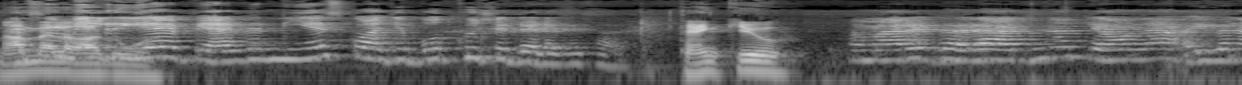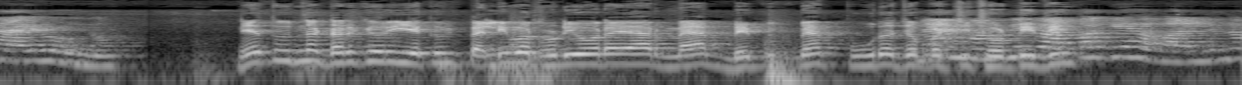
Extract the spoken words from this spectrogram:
नाम मैं लगा दूँगा। प्यार करनी है इसको आज बहुत खुश है डैडा के साथ। थैंक यू हमारे घर आज ना क्या होना इवन आई डोंट नो नहीं तू इतना डर क्यों रही है? कभी पहली बार थोड़ी हो रहा है यार। मैं बेबी मैं पूरा जब बच्ची छोटी थी। पापा के हवाले ना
